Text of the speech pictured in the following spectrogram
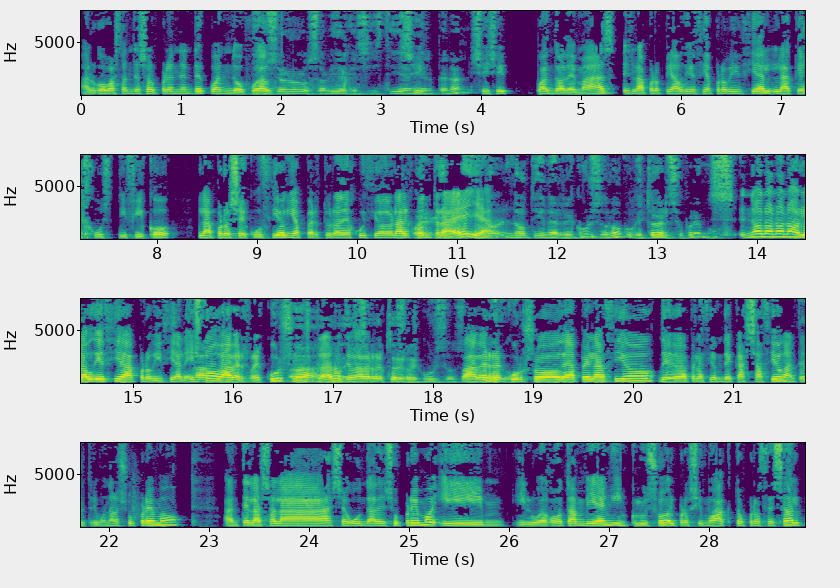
Algo bastante sorprendente cuando fue... Yo eso no lo sabía que existía Sí. en el penal. Sí, sí. Cuando además es la propia audiencia provincial la que justificó la prosecución y apertura de juicio oral Pues, contra y- y ella. No, no tiene recurso, ¿no? Porque esto es el Supremo. No, no, no, no, la audiencia provincial. Esto Ah. va a haber recursos, Ah, claro que va a haber esto- esto recursos. recursos, va a haber recurso de apelación, de apelación de casación ante el Tribunal Supremo, ante la Sala Segunda del Supremo y, y luego también incluso el próximo acto procesal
